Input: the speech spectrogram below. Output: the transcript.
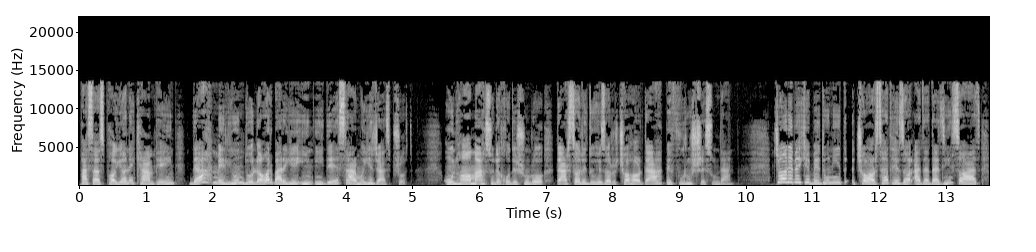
پس از پایان کمپین 10 میلیون دلار برای این ایده سرمایه جذب شد. اونها محصول خودشون رو در سال 2014 به فروش رسوندن. جالبه که بدونید 400 هزار عدد از این ساعت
